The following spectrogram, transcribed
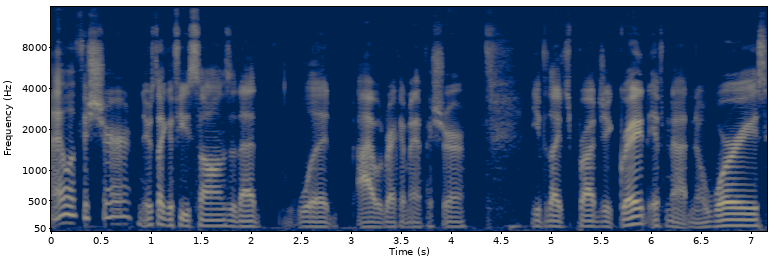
I would for sure. There's like a few songs that I would I would recommend for sure. If you like the project, great. If not, no worries.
